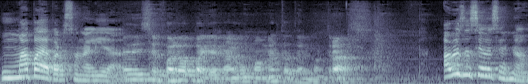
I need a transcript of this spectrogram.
Un mapa de personalidad. Te dice falopa y en algún momento te encontrás. A veces sí, a veces no.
